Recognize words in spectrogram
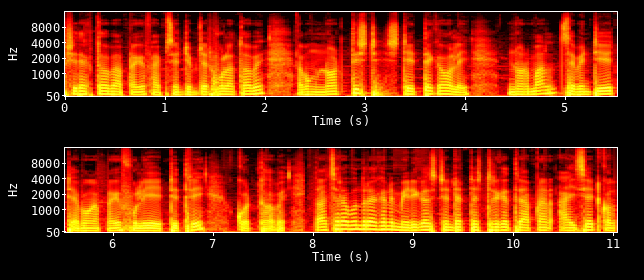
আশি থাকতে হবে, আপনাকে ফাইভ সেন্টিমিটার ফোলাতে হবে। এবং নর্থ ইস্ট স্টেট থেকে হলে নর্মাল সেভেন্টি এইট এবং আপনাকে ফুলি এইটটি থ্রি করতে হবে। তাছাড়া বন্ধুরা, এখানে মেডিকেল স্ট্যান্ডার্ড টেস্টের ক্ষেত্রে আপনার আইসাইট কত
